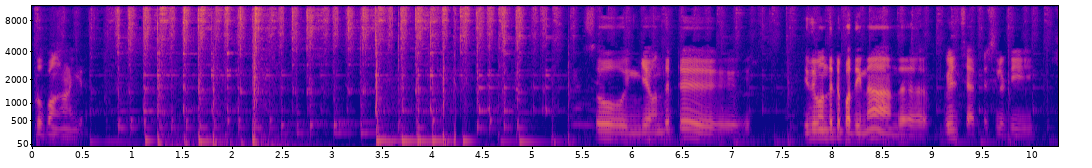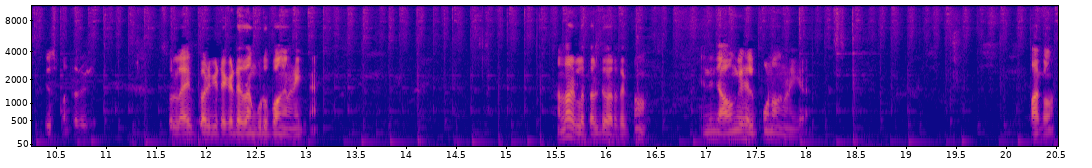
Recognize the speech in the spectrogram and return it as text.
கொடுப்பாங்கன்னு நினைக்கிறேன். ஸோ இங்கே வந்துட்டு இது வந்துட்டு பார்த்தீங்கன்னா அந்த வீல் சேர் ஃபெசிலிட்டி யூஸ் பண்ணுறதுக்கு ஸோ லைஃப் கார்டு கிட்ட கேட்டால் தான் கொடுப்பாங்கன்னு நினைக்கிறேன். நல்லா இருக்குல்ல தள்ளிட்டு வரதுக்கும் இன்னும் அவங்க ஹெல்ப் பண்ணுவாங்கன்னு நினைக்கிறேன். பார்க்கலாம்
